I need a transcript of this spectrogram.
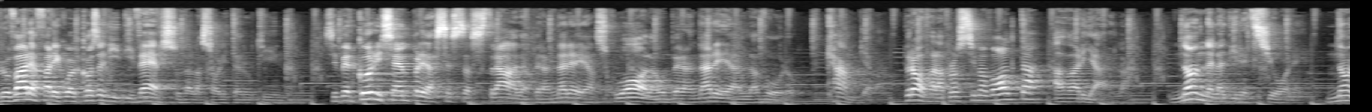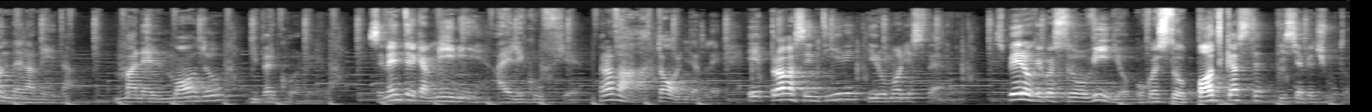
Provare a fare qualcosa di diverso dalla solita routine. Se percorri sempre la stessa strada per andare a scuola o per andare al lavoro, cambiala. Prova la prossima volta a variarla. Non nella direzione, non nella meta, ma nel modo di percorrerla. Se mentre cammini hai le cuffie, prova a toglierle e prova a sentire i rumori esterni. Spero che questo video o questo podcast ti sia piaciuto.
